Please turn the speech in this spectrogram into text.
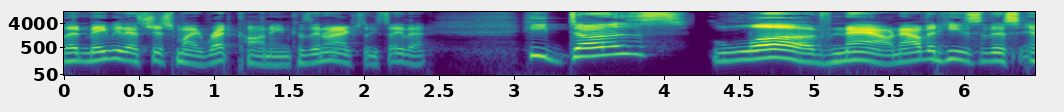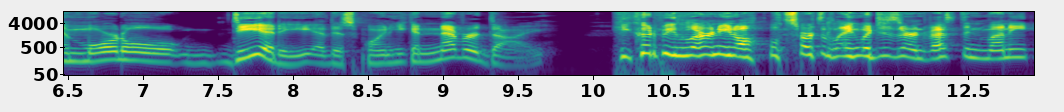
but maybe that's just my retconning because they don't actually say that. He does love now, now that he's this immortal deity at this point, he can never die. He could be learning all sorts of languages or investing money.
